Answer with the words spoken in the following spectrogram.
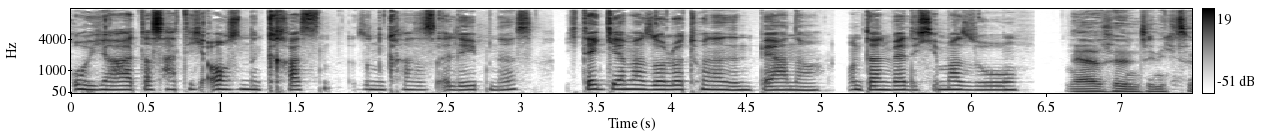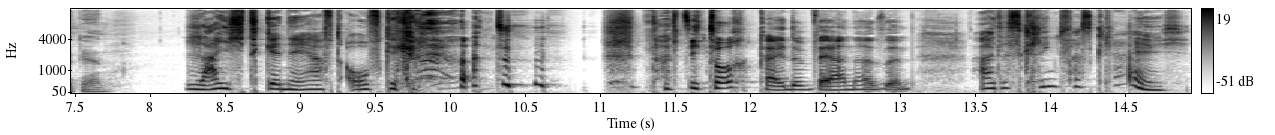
Oh ja, das hatte ich auch so, eine krass, so ein krasses Erlebnis. Ich denke ja immer, Solothurner sind Berner. Und dann werde ich immer so Ja, das hören sie nicht so gern. leicht genervt aufgeklärt, dass die doch keine Berner sind. Aber das klingt fast gleich.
